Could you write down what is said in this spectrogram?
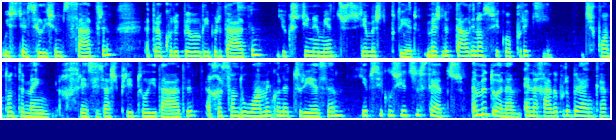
o existencialismo de Sartre, a procura pela liberdade e o questionamento dos sistemas de poder. Mas Natália não se ficou por aqui despontam também referências à espiritualidade, a relação do homem com a natureza e a psicologia dos afetos. A Madonna é narrada por Branca,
